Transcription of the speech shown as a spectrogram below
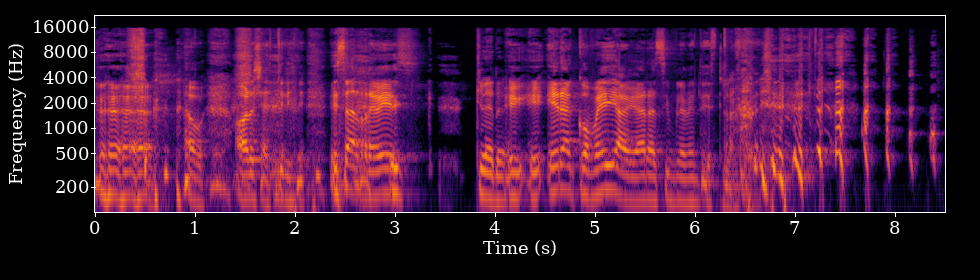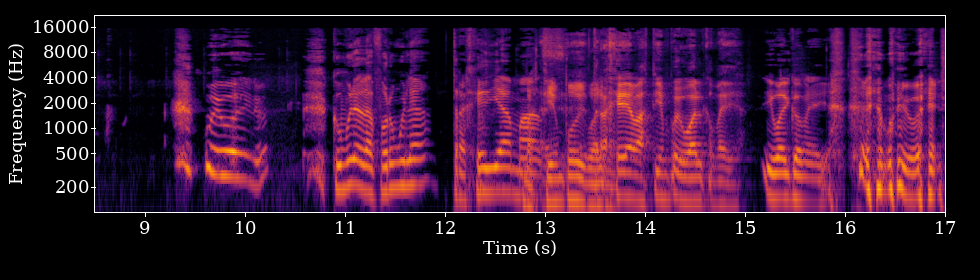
Ahora ya es triste. Es al revés. claro. Eh, eh, Era comedia y ahora simplemente es tragedia. Muy bueno. ¿Cómo era la fórmula? Tragedia más, más tiempo igual. Tragedia más tiempo igual comedia. igual comedia. Muy bueno.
